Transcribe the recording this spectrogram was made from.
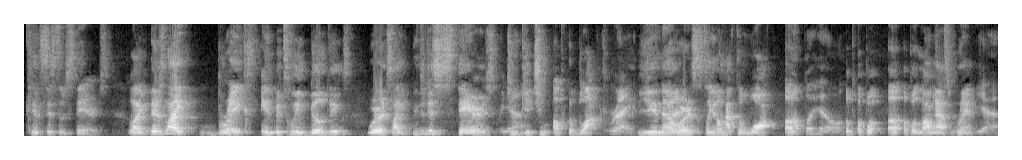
consist of stairs. Like there's like breaks in between buildings where it's like these are just stairs Yeah. to get you up the block. Right. You know, Right. where it's so you don't have to walk up Up a hill. up up a, uh, up a long ass ramp. Yeah.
